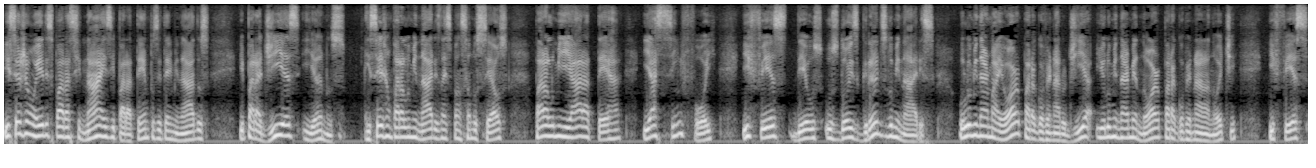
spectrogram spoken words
e sejam eles para sinais e para tempos determinados, e para dias e anos, e sejam para luminares na expansão dos céus, para iluminar a terra, e assim foi, e fez Deus os dois grandes luminares, o luminar maior para governar o dia e o luminar menor para governar a noite, e fez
